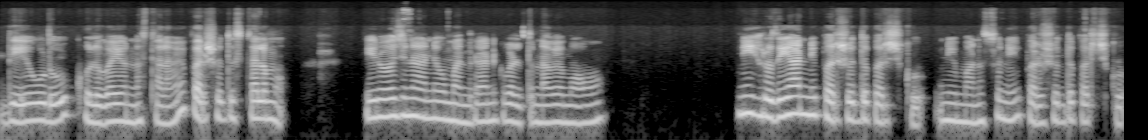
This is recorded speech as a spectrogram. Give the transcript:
దేవుడు కొలువై ఉన్న స్థలమే పరిశుద్ధ స్థలము. ఈ రోజున నువ్వు మందిరానికి వెళ్తున్నావేమో. నీ హృదయాన్ని పరిశుద్ధపరచుకో. నీ మనసుని పరిశుద్ధపరచుకో.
